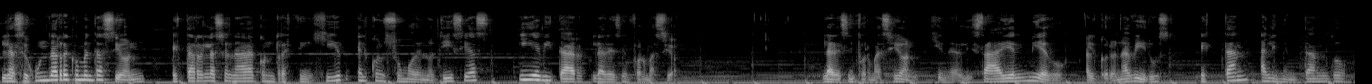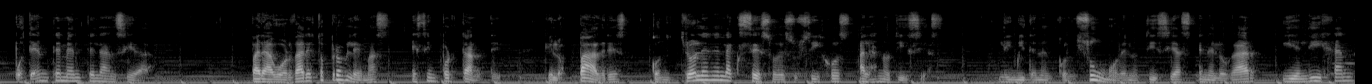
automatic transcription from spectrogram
La segunda recomendación está relacionada con restringir el consumo de noticias y evitar la desinformación. La desinformación generalizada y el miedo al coronavirus están alimentando potentemente la ansiedad. Para abordar estos problemas es importante que los padres controlen el acceso de sus hijos a las noticias, limiten el consumo de noticias en el hogar y elijan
